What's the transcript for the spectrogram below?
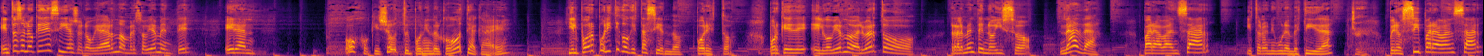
Entonces lo que decía, yo no voy a dar nombres obviamente, eran, ojo que yo estoy poniendo el cogote acá, ¿eh? Y el poder político que está haciendo por esto. Porque el gobierno de Alberto realmente no hizo nada para avanzar, y esto no es ninguna embestida, Sí. pero sí para avanzar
